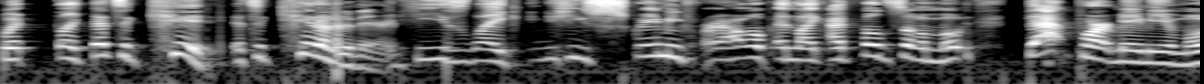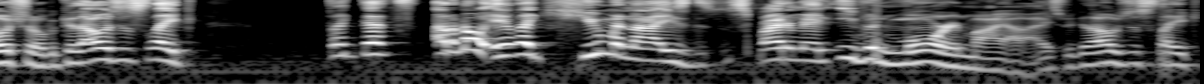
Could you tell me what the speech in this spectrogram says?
but like that's a kid it's a kid under there and he's like he's screaming for help and like I felt so emo- that part made me emotional because I was just like like that's I don't know it like humanized Spider Man even more in my eyes because I was just like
